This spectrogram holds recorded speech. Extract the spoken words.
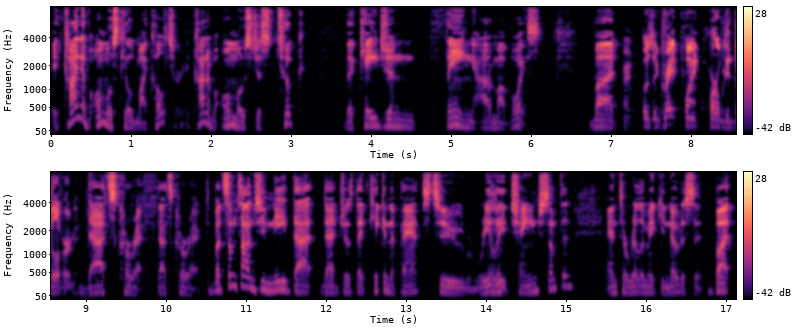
It kind of almost killed my culture. It kind of almost just took the Cajun thing out of my voice. But right. it was a great point, horribly delivered. That's correct. That's correct. But sometimes you need that that just that kick in the pants to really mm-hmm. change something and to really make you notice it. But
